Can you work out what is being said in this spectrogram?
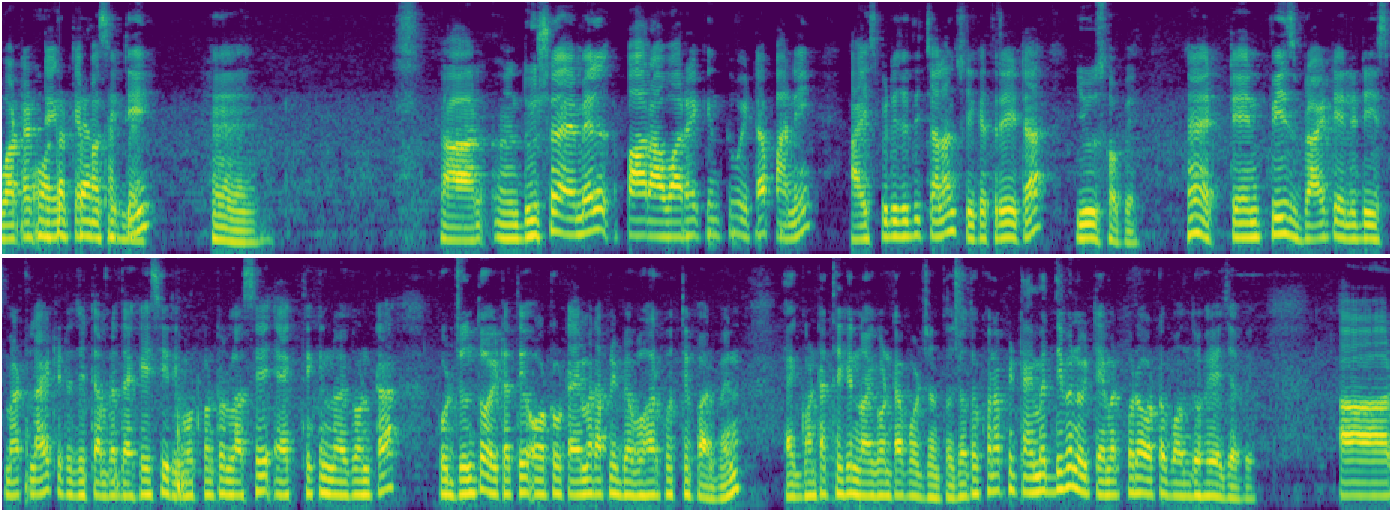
water tank capacity হ্যাঁ। আর দুশো এম এল পার আওয়ারে কিন্তু এটা পানি হাই স্পিডে যদি চালান, সেক্ষেত্রে এটা ইউজ হবে। হ্যাঁ ten piece bright LED smart light এটা যেটা আমরা দেখাইছি রিমোট কন্ট্রোল আছে, এক থেকে নয় ঘণ্টা পর্যন্ত এটাতে অটো টাইমার আপনি ব্যবহার করতে পারবেন, এক ঘণ্টা থেকে নয় ঘণ্টা পর্যন্ত। যতক্ষণ আপনি টাইমার দিবেন, ওই টাইমার পরে অটো বন্ধ হয়ে যাবে। আর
